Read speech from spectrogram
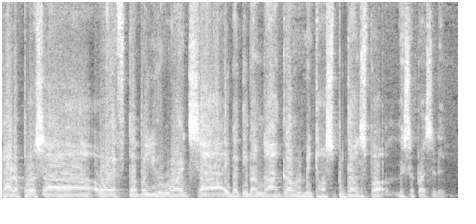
para po sa OFW ward sa iba't ibang uh, government hospitals po, Mr. President.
